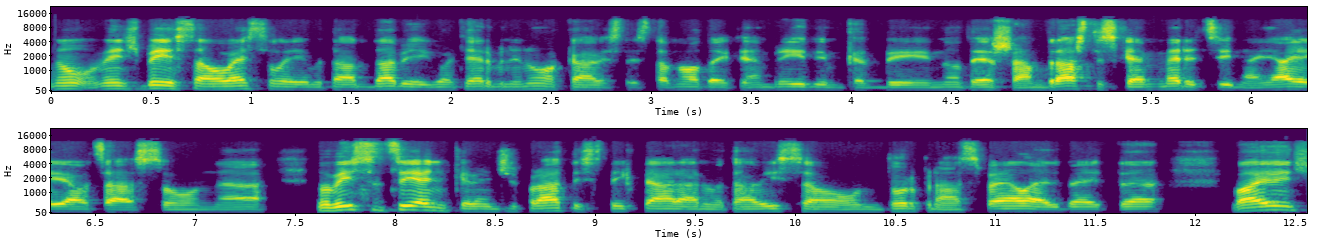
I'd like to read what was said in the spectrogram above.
Nu, viņš bija savu veselību, tādu dabīgo ķermeni nokāvis līdz tam noteiktiem brīdim, kad bija nu, tiešām drastiskai medicīnai jāiejaucās. Un, uh, nu, visu cieņu, ka viņš ir pratis tikt ārā no tā visa un turpināt spēlēt. Bet, uh, vai viņš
